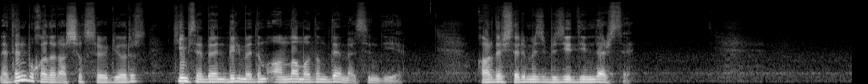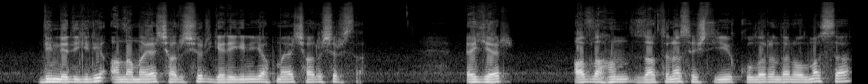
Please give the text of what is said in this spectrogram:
Neden bu kadar açık söylüyoruz? Kimse ben bilmedim, anlamadım demesin diye. Kardeşlerimiz bizi dinlerse, dinlediğini anlamaya çalışır, gereğini yapmaya çalışırsa, eğer Allah'ın zatına seçtiği kullarından olmazsa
